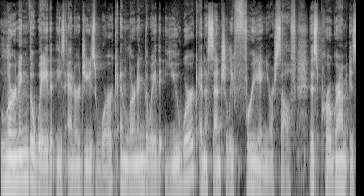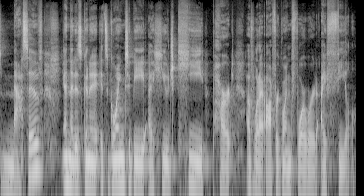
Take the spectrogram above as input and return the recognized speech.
learning the way that these energies work and learning the way that you work and essentially freeing yourself. This program is massive and that is going to it's going to be a huge key part of what I offer going forward. I feel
